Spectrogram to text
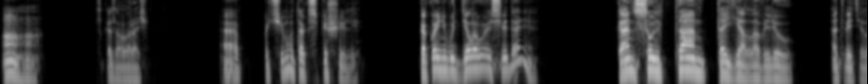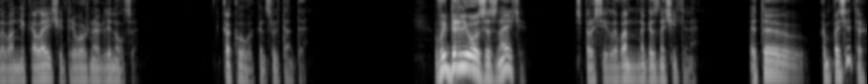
Ага, сказал врач. А почему так спешили? Какое-нибудь деловое свидание? Консультанта я ловлю, ответил Иван Николаевич и тревожно оглянулся. Какого консультанта? Вы Берлиоза знаете? спросил Иван многозначительно. Это композитор?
